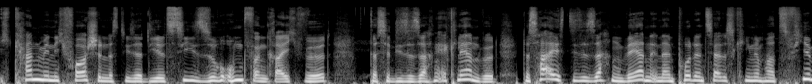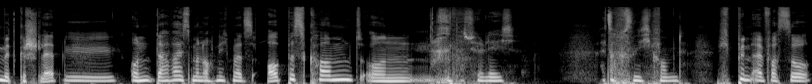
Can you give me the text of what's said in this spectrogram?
ich kann mir nicht vorstellen, dass dieser DLC so umfangreich wird, dass er diese Sachen erklären wird. Das heißt, diese Sachen werden in ein potenzielles Kingdom Hearts 4 mitgeschleppt mm. und da weiß man auch nicht mal, ob es kommt und Ach, natürlich. Als ob es nicht kommt. ich bin einfach so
